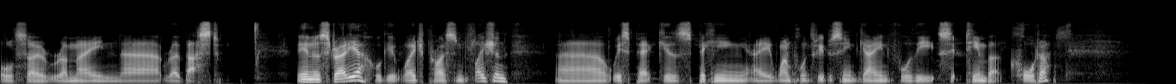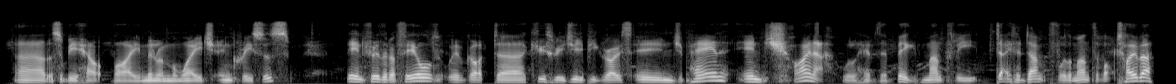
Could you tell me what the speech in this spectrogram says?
also remain robust. In Australia, we'll get wage price inflation. Uh, Westpac is picking a 1.3% gain for the September quarter. Uh, this will be helped by minimum wage increases. Then further afield, we've got uh, Q3 GDP growth in Japan. In China, we'll have the big monthly data dump for the month of October.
